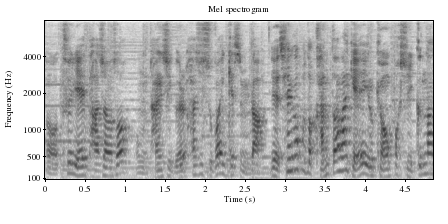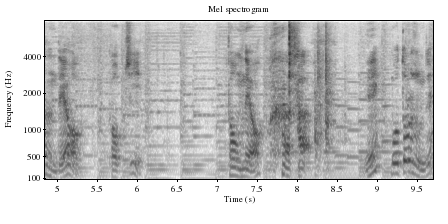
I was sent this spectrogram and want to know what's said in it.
어, 트리에 다셔서 음, 장식을 하실 수가 있겠습니다. 예, 생각보다 간단하게 이렇게 언박싱이 끝났는데요. 더 없지? 더 없네요. 자, 예? 뭐 떨어졌는데?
